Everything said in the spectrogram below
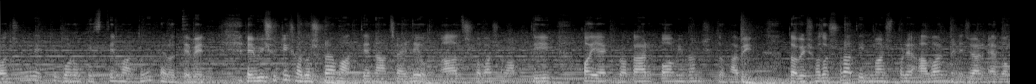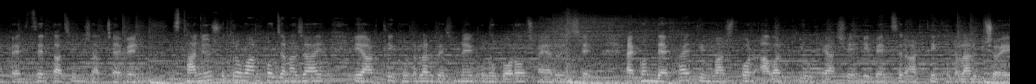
বছরের একটি বড় কিস্তির মাধ্যমে ফেরত দেবেন। এই বিষয়টি সদস্যরা মানতে না চাইলেও আজ সভা সমাপ্তি হয় এক প্রকার অমীমাংসিতভাবে। তবে সদস্যরা তিন মাস পরে আবার ম্যানেজার এবং প্যাক্সের কাছে হিসাব চাইবেন। স্থানীয় সূত্র মারফত জানা যায়, এই আর্থিক ঘটনার পেছনে কোনো বড় ছায়া রয়েছে। এখন দেখায় তিন মাস পর আবার কি উঠে আসে এই প্যাক্সের আর্থিক ঘটনার বিষয়ে।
